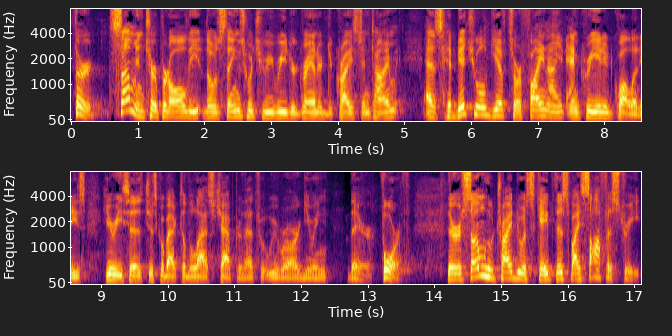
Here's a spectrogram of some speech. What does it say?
third, some interpret all the, those things which we read are granted to Christ in time as habitual gifts or finite and created qualities. Here he says, just go back to the last chapter. That's what we were arguing there. Fourth, there are some who tried to escape this by sophistry,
